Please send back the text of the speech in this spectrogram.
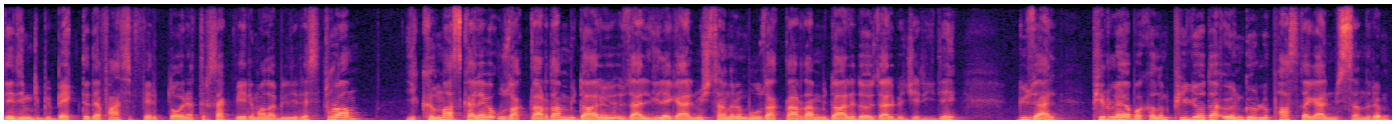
Dediğim gibi bekte defansif verip de oynatırsak verim alabiliriz. Turam Yıkılmaz kale ve uzaklardan müdahale özelliğiyle gelmiş. Sanırım bu uzaklardan müdahale de özel beceriydi. Güzel. Pirlo'ya bakalım. Pirlo'da öngörülü pas da gelmiş sanırım.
